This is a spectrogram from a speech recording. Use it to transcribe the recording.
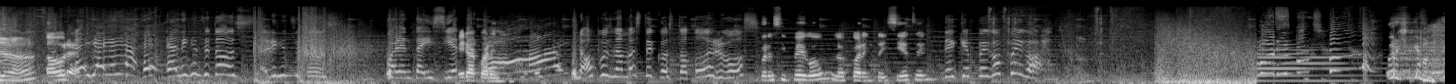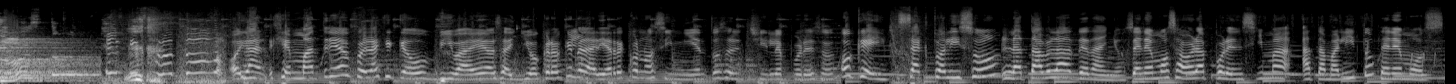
ya. Ahora, Eh, ya, ya, ya. Eh, alíjense todos. Alíjense todos. 47. Mira, 40. Ay, no, pues nada más te costó todo el boss. pero sí pegó los 47. De que pegó, pegó. ¿Qué pasó? Oigan, Gematria fue la que quedó viva, ¿eh? O sea, yo creo que le daría reconocimientos al chile por eso. Ok, se actualizó la tabla de daños. Tenemos ahora por encima a Tamalito, tenemos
